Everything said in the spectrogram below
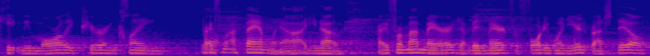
keep me morally pure and clean. Pray for my family. I, you know, pray for my marriage. I've been married for 41 years, but I still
